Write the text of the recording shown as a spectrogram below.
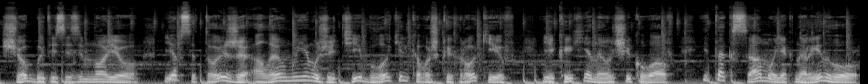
щоб битися зі мною. Я все той же, але в моєму житті було кілька важких років, яких я не очікував. І так само, як на рингу,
